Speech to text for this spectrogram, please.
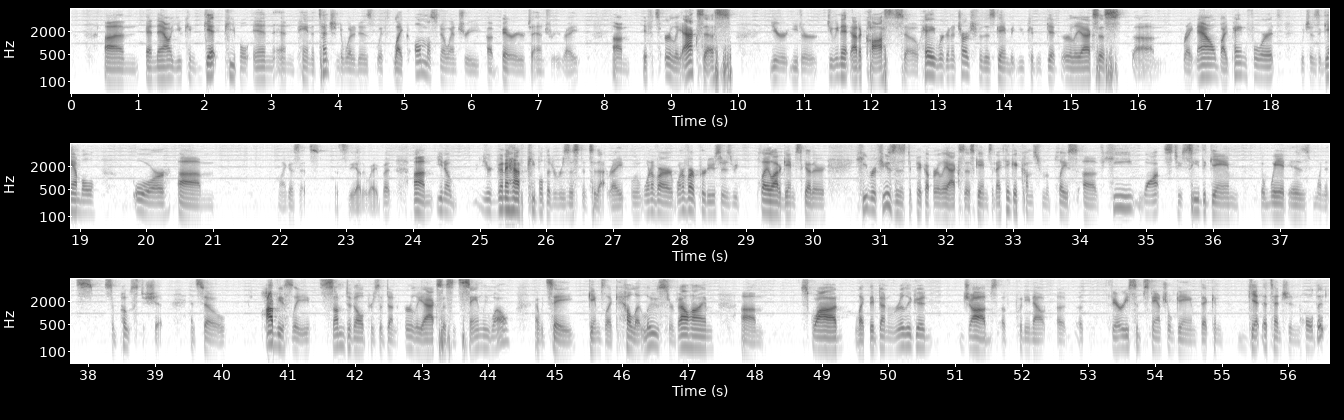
um, and now you can get people in and paying attention to what it is with like almost no entry barrier to entry, right? Um, if it's early access, you're either doing it at a cost. So, hey, we're going to charge for this game, but you can get early access um, right now by paying for it, which is a gamble. Or, um, well, I guess that's that's the other way. But um, you know, you're going to have people that are resistant to that, right? One of our one of our producers, we play a lot of games together. He refuses to pick up early access games, and I think it comes from a place of he wants to see the game the way it is when it's supposed to ship. And so obviously some developers have done early access insanely well. I would say games like Hell Let Loose or Valheim, um, Squad, like they've done really good jobs of putting out a, a very substantial game that can get attention and hold it.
